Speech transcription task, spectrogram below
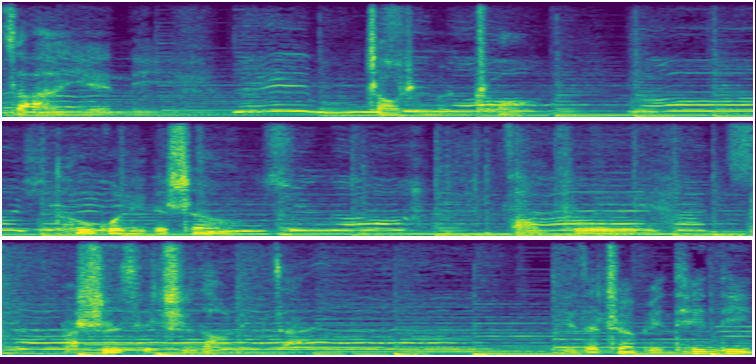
在暗夜里照着门窗，透过你的声，仿佛把世界知道你在，你在这片天地里，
